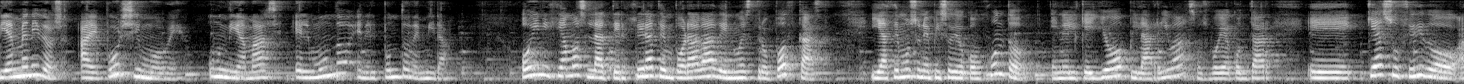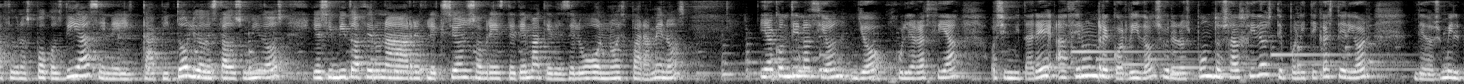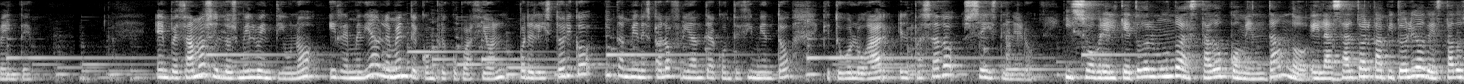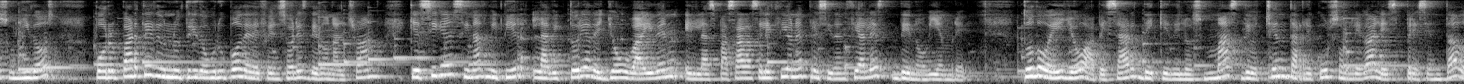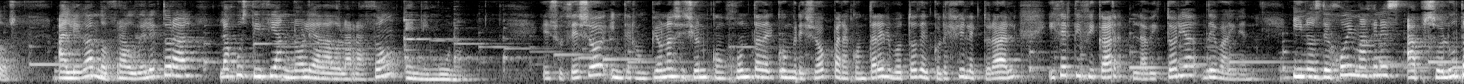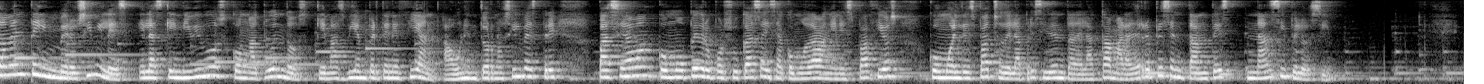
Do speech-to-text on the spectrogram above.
Bienvenidos a Epur si mueve, un día más, el mundo en el punto de mira. Hoy iniciamos la tercera temporada de nuestro podcast y hacemos un episodio conjunto en el que yo, Pilar Rivas, os voy a contar eh, qué ha sucedido hace unos pocos días en el Capitolio de Estados Unidos y os invito a hacer una reflexión sobre este tema que desde luego no es para menos. Y a continuación, yo, Julia García, os invitaré a hacer un recorrido sobre los puntos álgidos de política exterior de 2020. Empezamos el 2021 irremediablemente con preocupación por el histórico y también escalofriante acontecimiento que tuvo lugar el pasado 6 de enero. Y sobre el que todo el mundo ha estado comentando, el asalto al Capitolio de Estados Unidos por parte de un nutrido grupo de defensores de Donald Trump que siguen sin admitir la victoria de Joe Biden en las pasadas elecciones presidenciales de noviembre. Todo ello a pesar de que de los más de 80 recursos legales presentados alegando fraude electoral, la justicia no le ha dado la razón en ninguno. El suceso interrumpió una sesión conjunta del Congreso para contar el voto del colegio electoral y certificar la victoria de Biden. Y nos dejó imágenes absolutamente inverosímiles en las que individuos con atuendos que más bien pertenecían a un entorno silvestre paseaban como Pedro por su casa y se acomodaban en espacios como el despacho de la presidenta de la Cámara de Representantes, Nancy Pelosi.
